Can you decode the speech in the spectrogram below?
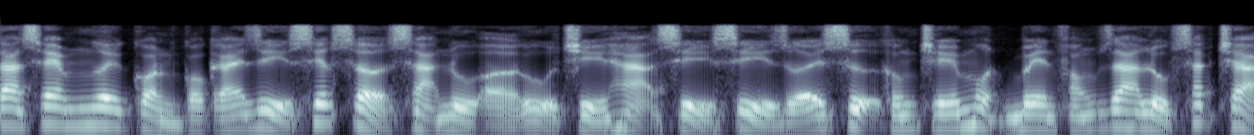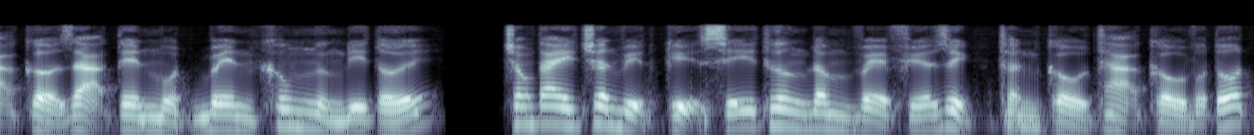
ta xem ngươi còn có cái gì siết sở xạ nủ ở ủ trì hạ xỉ xỉ dưới sự khống chế một bên phóng ra lục sắc trả cờ dạ tên một bên không ngừng đi tới, trong tay chân vịt kỵ sĩ thương đâm về phía dịch thần cầu thả cầu vô tốt.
